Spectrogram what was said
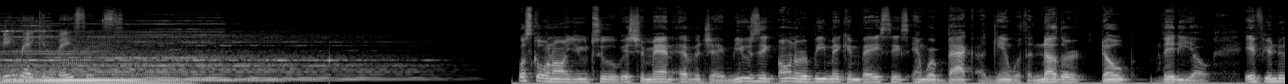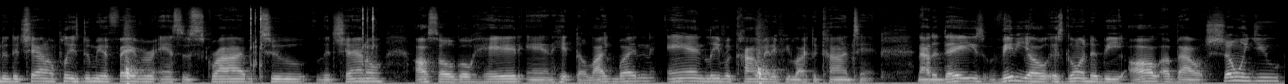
Beat Making Basics. What's going on YouTube? It's your man Ever J Music, owner of Beat Making Basics, and we're back again with another dope video. If you're new to the channel, please do me a favor and subscribe to the channel. Also, go ahead and hit the like button and leave a comment if you like the content. Now, today's video is going to be all about showing you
